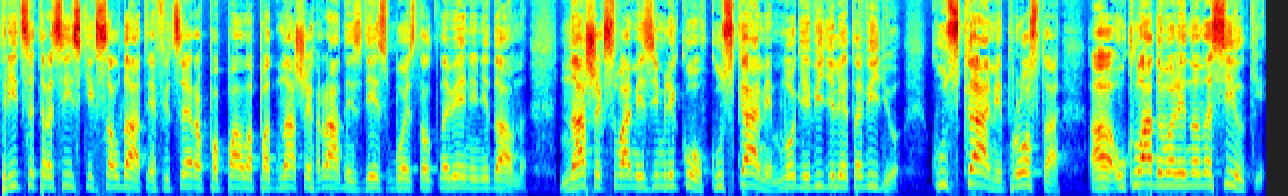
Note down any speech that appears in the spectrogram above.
30 российских солдат и офицеров попало под наши грады здесь в боестолкновении недавно. Наших с вами земляков кусками, многие видели это видео, кусками просто а, укладывали на носилки.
